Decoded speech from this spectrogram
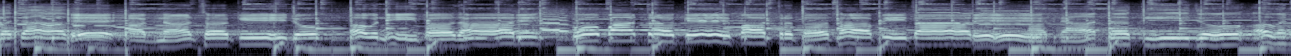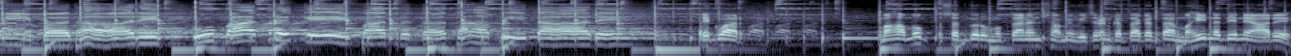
બચાવે. આજ્ઞા થકી જો અવની પધારે કો પાત્ર કે પાત્ર તથા પિતારે. આજ્ઞા થકી જો અવની પધારે કુપાત્ર કે પાત્ર તથા પિતારે. એકવાર મહામુક્ત સદગુરુ મુક્તાનંદ સ્વામી વિચરણ કરતા કરતા મહી નદીને આરે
